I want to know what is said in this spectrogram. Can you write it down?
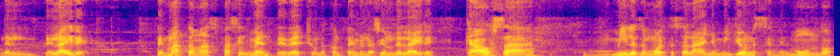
del, del aire, te mata más fácilmente, de hecho la contaminación del aire causa miles de muertes al año, millones en el mundo,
